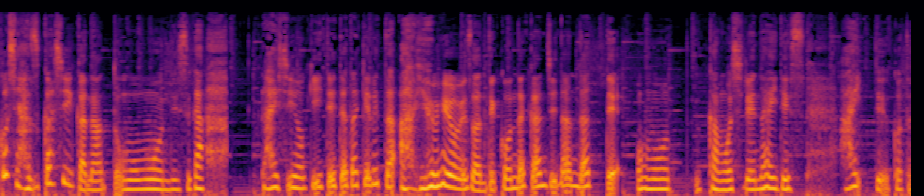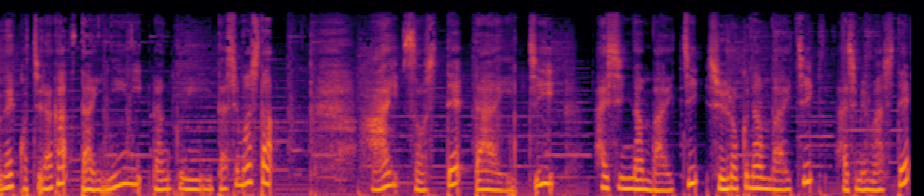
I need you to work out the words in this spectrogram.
少し恥ずかしいかなとも思うんですが配信を聞いていただけるとあ弓嫁さんってこんな感じなんだって思うかもしれないです。はい。ということでこちらが第2位にランクインいたしました。はいそして第1位配信ナンバー1、収録ナンバー1、はじめまして、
